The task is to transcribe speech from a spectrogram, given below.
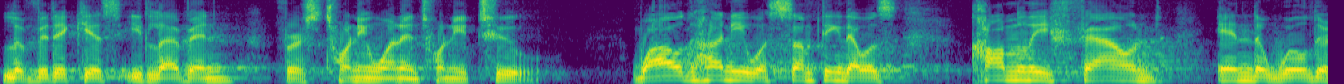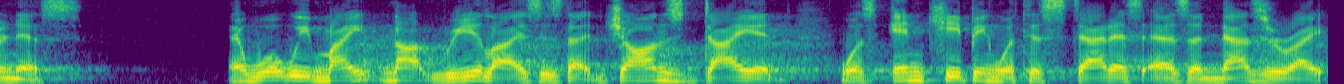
Leviticus 11, verse 21 and 22. Wild honey was something that was commonly found in the wilderness. And what we might not realize is that John's diet was in keeping with his status as a Nazarite.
